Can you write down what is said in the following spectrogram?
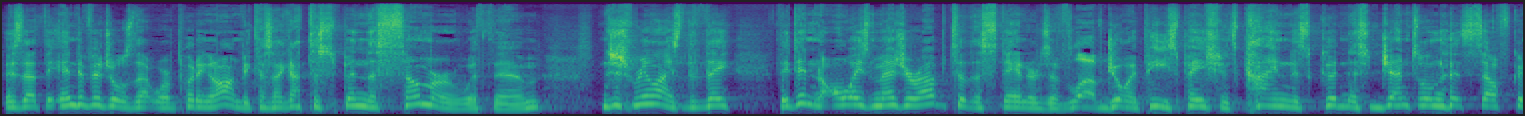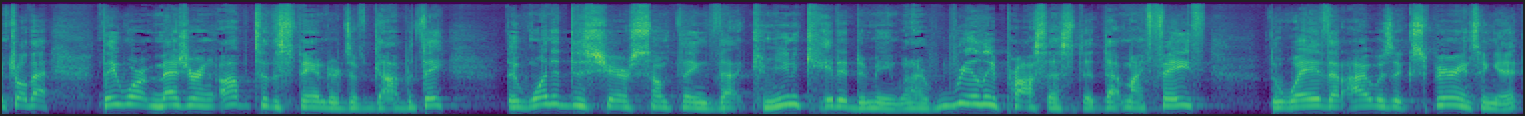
is that the individuals that were putting it on, because I got to spend the summer with them, just realized that they, they didn't always measure up to the standards of love, joy, peace, patience, kindness, goodness, gentleness, self control. That they weren't measuring up to the standards of God, but they, they wanted to share something that communicated to me when I really processed it that my faith, the way that I was experiencing it,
